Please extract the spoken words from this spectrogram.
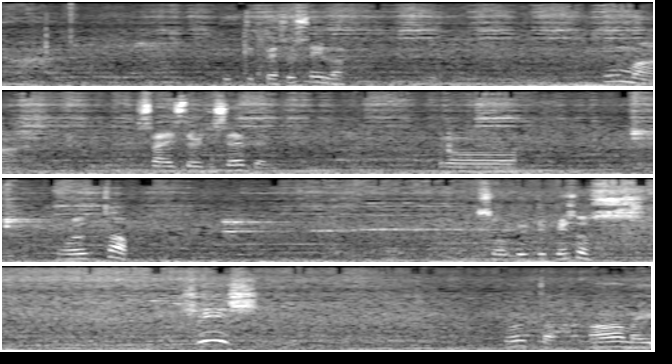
Ah, 50 pesos sale ah. Puma. Size 37. Pero World Cup. So 50 pesos. Sheesh. World Cup. Ah, may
